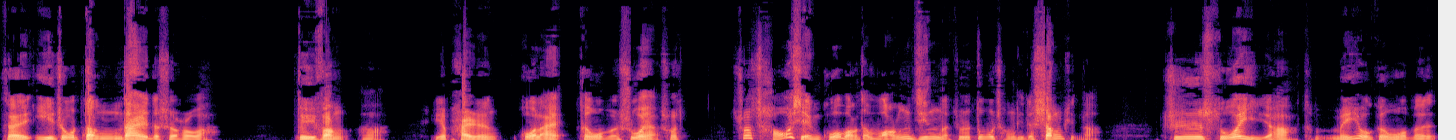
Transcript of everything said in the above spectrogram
在益州等待的时候啊，对方啊。也派人过来跟我们说呀，说说朝鲜国王的王京啊，就是都城里的商品呐，之所以呀，他没有跟我们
